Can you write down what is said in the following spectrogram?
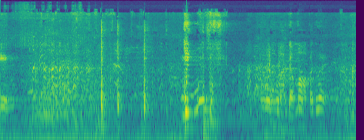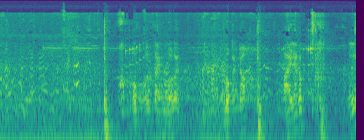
เกงยิงโอ้โหเดี๋ยวหมอบก็ด้วย โอ้โห ใส่หัวกันหมวกกันน็อกไปแล้วครับเฮ้ย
